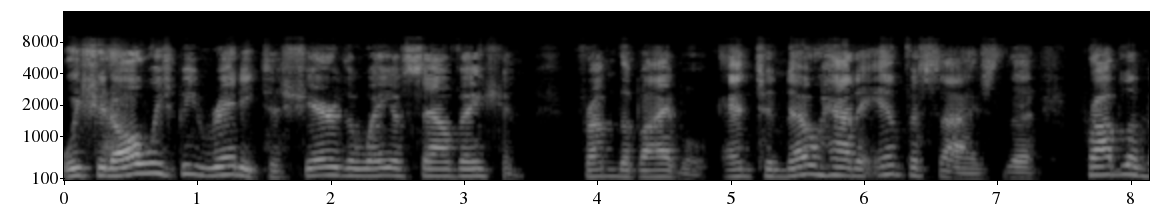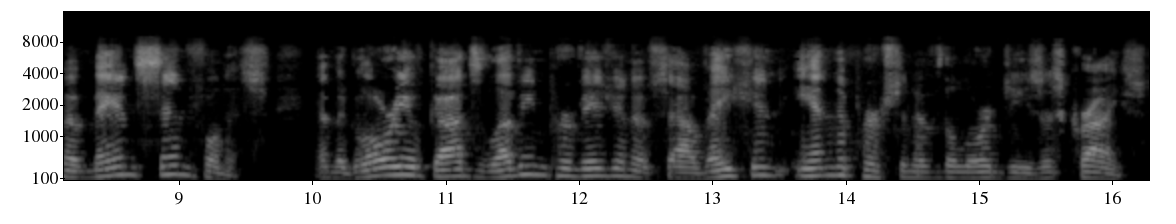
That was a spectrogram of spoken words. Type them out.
We should always be ready to share the way of salvation from the Bible and to know how to emphasize the problem of man's sinfulness and the glory of God's loving provision of salvation in the person of the Lord Jesus Christ.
